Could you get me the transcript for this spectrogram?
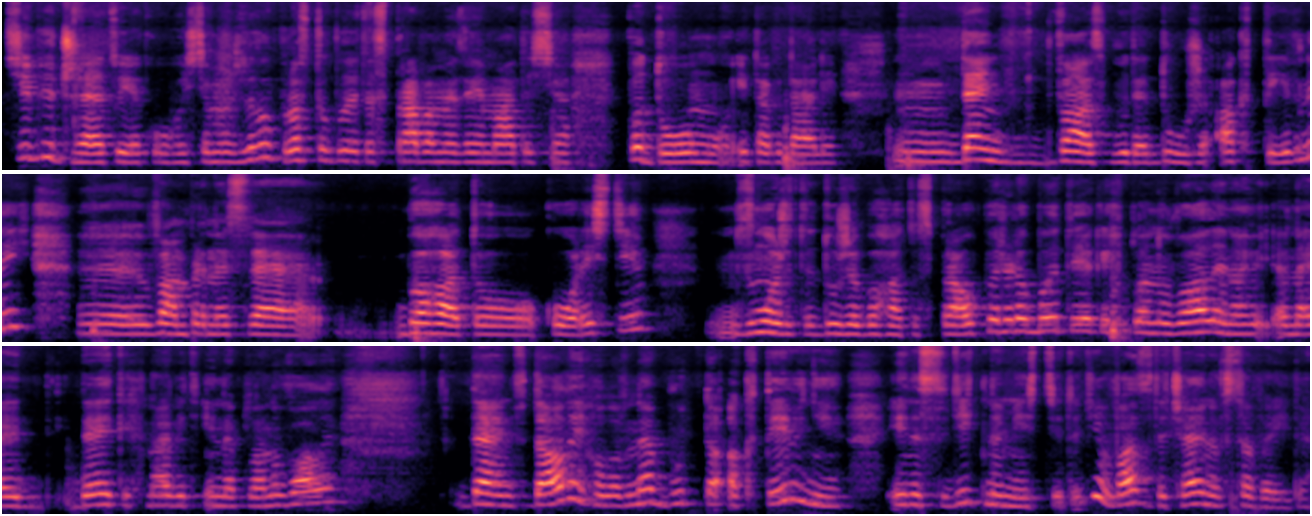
чи бюджету якогось, а можливо, просто будете справами займатися по дому і так далі. День у вас буде дуже активний, е, вам принесе багато користі. Зможете дуже багато справ переробити, яких планували, навіть, деяких навіть і не планували. День вдалий, головне, будьте активні і не сидіть на місці. Тоді у вас, звичайно, все вийде.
